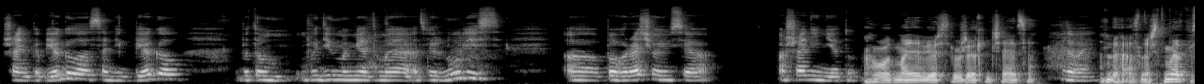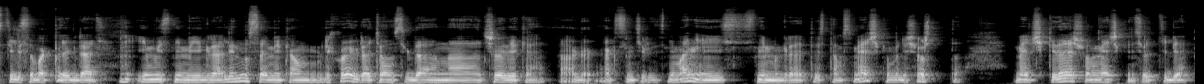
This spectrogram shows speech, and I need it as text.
Шанька бегала, Самик бегал. Потом в один момент мы отвернулись, а, поворачиваемся, а Шани нету. Вот, моя версия уже отличается. Давай. Да, значит, мы отпустили собак поиграть, и мы с ними играли. Ну, с Эмиком легко играть, он всегда на человеке акцентирует внимание и с ним играет. То есть там с мячиком или еще что-то. Мячик кидаешь, он мячик несет тебе,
